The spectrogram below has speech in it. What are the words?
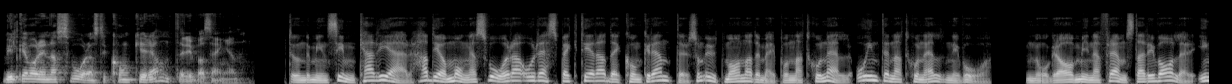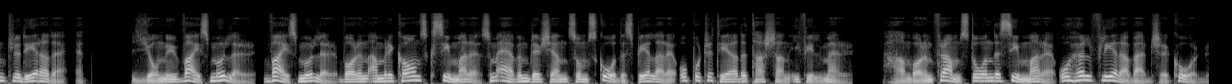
Vilka var dina svåraste konkurrenter i bassängen? Under min simkarriär hade jag många svåra och respekterade konkurrenter som utmanade mig på nationell och internationell nivå. Några av mina främsta rivaler inkluderade 1. Johnny Weissmuller. Weissmuller var en amerikansk simmare som även blev känd som skådespelare och porträtterade Tarzan i filmer. Han var en framstående simmare och höll flera världsrekord.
